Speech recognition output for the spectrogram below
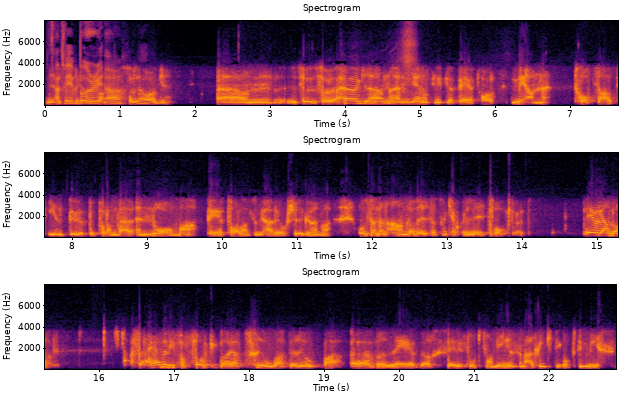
givet att vi börjar är så låg. Um, så, så, högre än, än genomsnittliga P tal men trots allt inte uppe på de där enorma P talen som vi hade år 2000. Och sen den andra biten som kanske är lite hoppfullt, det är väl ändå att Alltså, även ifall folk börjar tro att Europa överlever så är det fortfarande ingen sån här riktig optimism.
